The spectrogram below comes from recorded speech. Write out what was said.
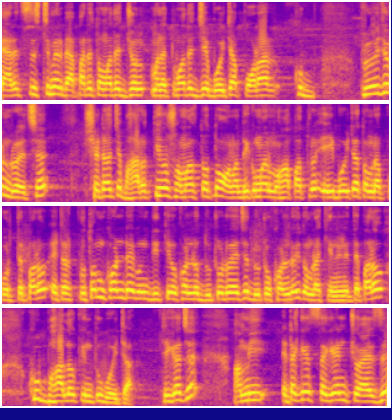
ম্যারেজ সিস্টেমের ব্যাপারে তোমাদের জন্য মানে তোমাদের যে বইটা পড়ার খুব প্রয়োজন রয়েছে, সেটা হচ্ছে ভারতীয় সমাজতত্ত্ব অনাদিকুমার মহাপাত্র। এই বইটা তোমরা পড়তে পারো। এটার প্রথম খণ্ড এবং দ্বিতীয় খণ্ড দুটো রয়েছে, দুটো খণ্ডই তোমরা কিনে নিতে পারো। খুব ভালো কিন্তু বইটা। ঠিক আছে? আমি এটাকে সেকেন্ড চয়েসে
